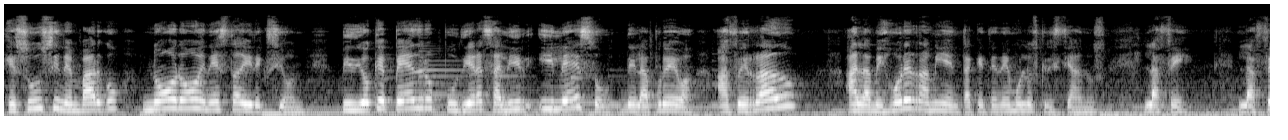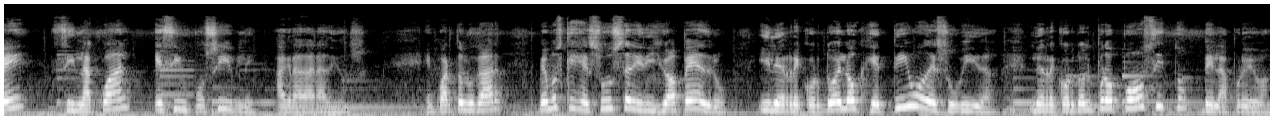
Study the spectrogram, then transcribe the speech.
Jesús, sin embargo, no oró en esta dirección. Pidió que Pedro pudiera salir ileso de la prueba, aferrado a la mejor herramienta que tenemos los cristianos, la fe. La fe sin la cual es imposible agradar a Dios. En cuarto lugar, vemos que Jesús se dirigió a Pedro y le recordó el objetivo de su vida, le recordó el propósito de la prueba,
